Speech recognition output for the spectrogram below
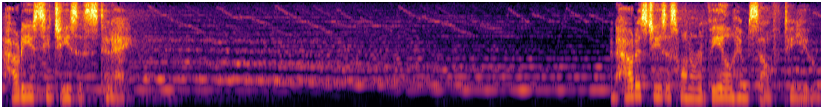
how do you see Jesus today? And how does Jesus want to reveal himself to you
